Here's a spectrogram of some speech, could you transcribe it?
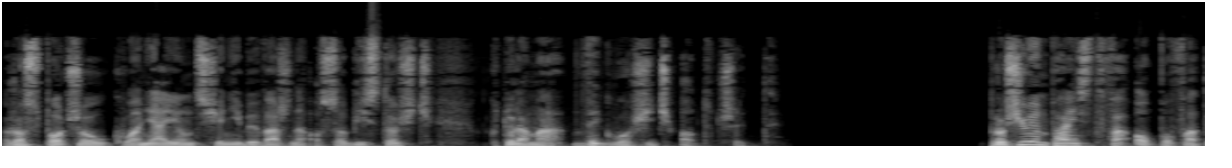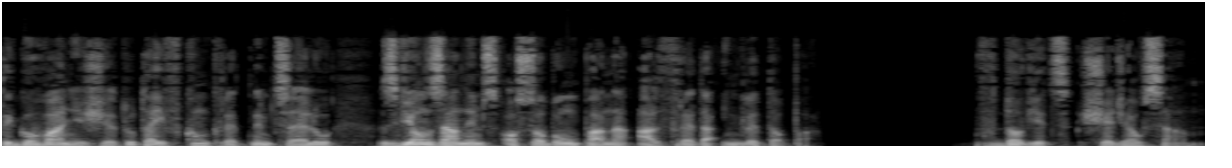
rozpoczął kłaniając się niby ważna osobistość, która ma wygłosić odczyt. Prosiłem Państwa o pofatygowanie się tutaj w konkretnym celu, związanym z osobą pana Alfreda Ingletopa. Wdowiec siedział sam.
